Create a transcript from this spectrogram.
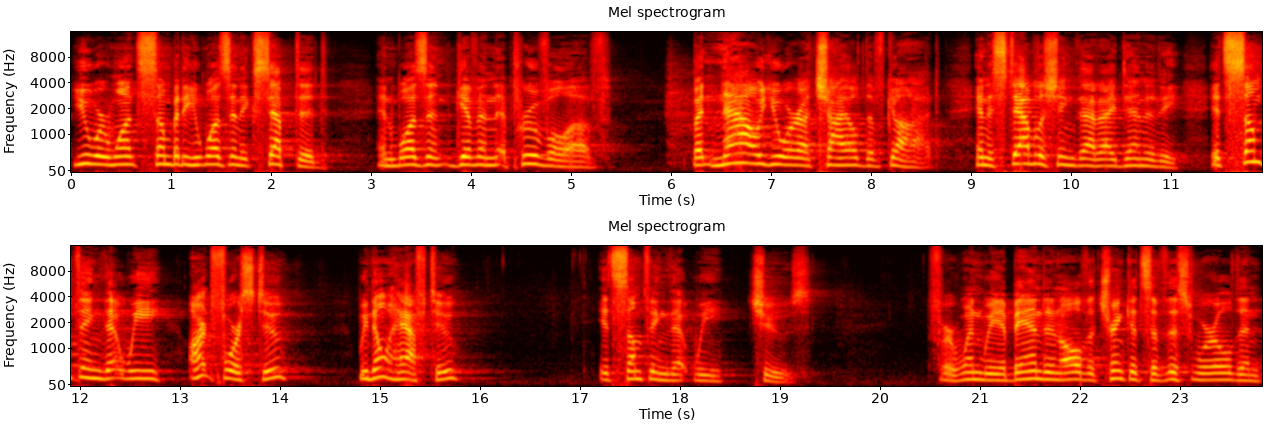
you were once somebody who wasn't accepted and wasn't given approval of. But now you are a child of God and establishing that identity. It's something that we aren't forced to, we don't have to. It's something that we choose. For when we abandon all the trinkets of this world and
